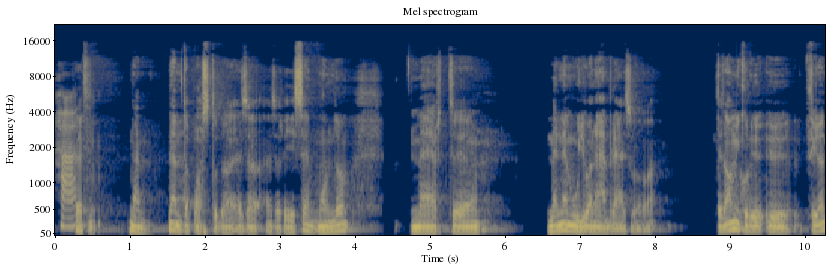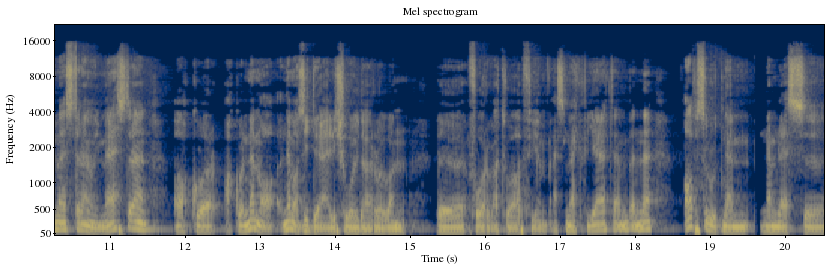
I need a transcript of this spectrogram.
Hát, Tehát nem. Nem tapasztod ez a, ez a része, mondom, mert, mert nem úgy van ábrázolva. Tehát amikor ő, ő filmesztelen, vagy mesztelen, akkor, akkor nem, a, nem az ideális oldalról van ö, forgatva a film. Ezt megfigyeltem benne. Abszolút nem, nem lesz ö,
